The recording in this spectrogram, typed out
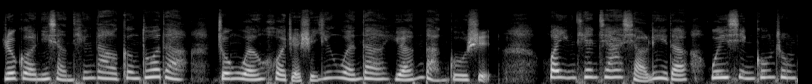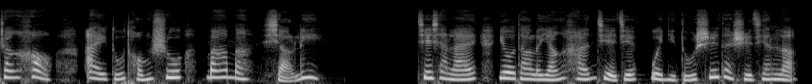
如果你想听到更多的中文或者是英文的原版故事，欢迎添加小丽的微信公众账号“爱读童书妈妈小丽”。接下来又到了杨涵姐姐为你读诗的时间了。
